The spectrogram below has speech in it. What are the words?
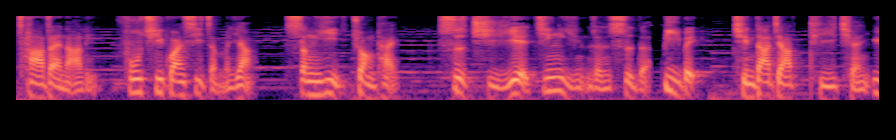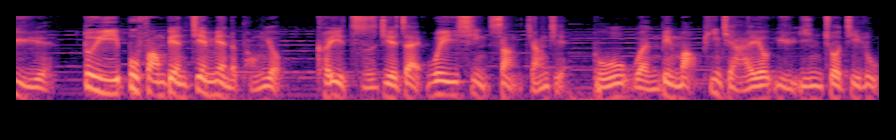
差在哪里，夫妻关系怎么样，生意状态是企业经营人士的必备，请大家提前预约。对于不方便见面的朋友，可以直接在微信上讲解，图文并茂，并且还有语音做记录，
